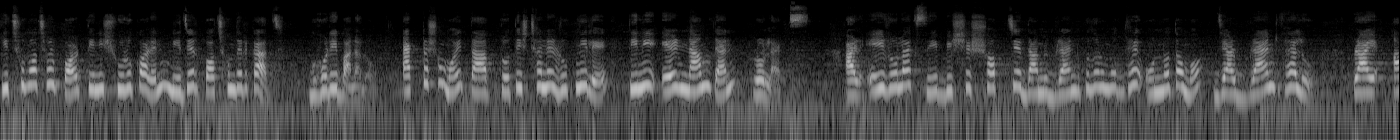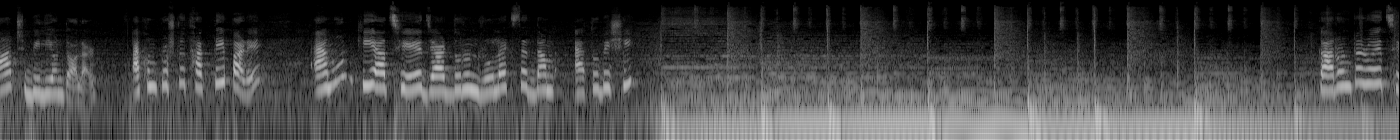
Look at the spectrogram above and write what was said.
কিছু বছর পর তিনি শুরু করেন নিজের পছন্দের কাজ, ঘড়ি বানানো। একটা সময় তা প্রতিষ্ঠানের রূপ নিলে তিনি এর নাম দেন রোল্যাক্স। আর এই রোল্যাক্সই বিশ্বের সবচেয়ে দামি ব্র্যান্ডগুলোর মধ্যে অন্যতম, যার ব্র্যান্ড ভ্যালু প্রায় আট বিলিয়ন ডলার। এখন প্রশ্ন থাকতেই পারে, এমন কি আছে যার দরুন রোল্যাক্সের দাম এত বেশি? কারণটা রয়েছে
